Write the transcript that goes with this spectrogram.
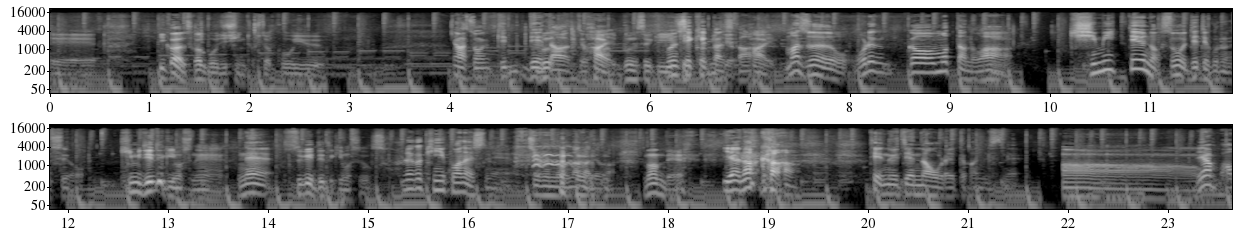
えーいかがですか？ご自身としてはこういうあそのデデータっていうか、はい、分析分析結果ですか、はい、まず俺が思ったのは、君っていうのがすごい出てくるんですよ。君出てきますね。ね。すげえ出てきますよ。それが気に食わないですね。自分の中では。なんで？いやなんか手抜いてんな俺って感じですね。ああいやあ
